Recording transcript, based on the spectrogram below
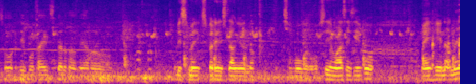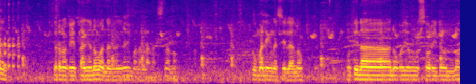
So hindi po tayo eksperto, pero bis may experience lang yun, no? Subukan ko. Kasi yung mga sisi po, may hina na yan. Pero nakita nyo naman, hanggang malalakas na, no? Gumaling na sila, no? Buti na, ano ko yung sorry doon, no?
